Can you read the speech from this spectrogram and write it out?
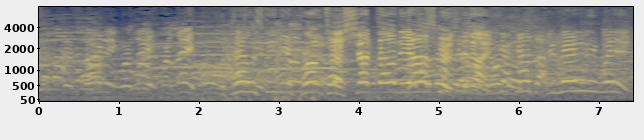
starting. We're late. We're late. The Palestinian protest shut down the Oscars tonight. Humanity wins.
